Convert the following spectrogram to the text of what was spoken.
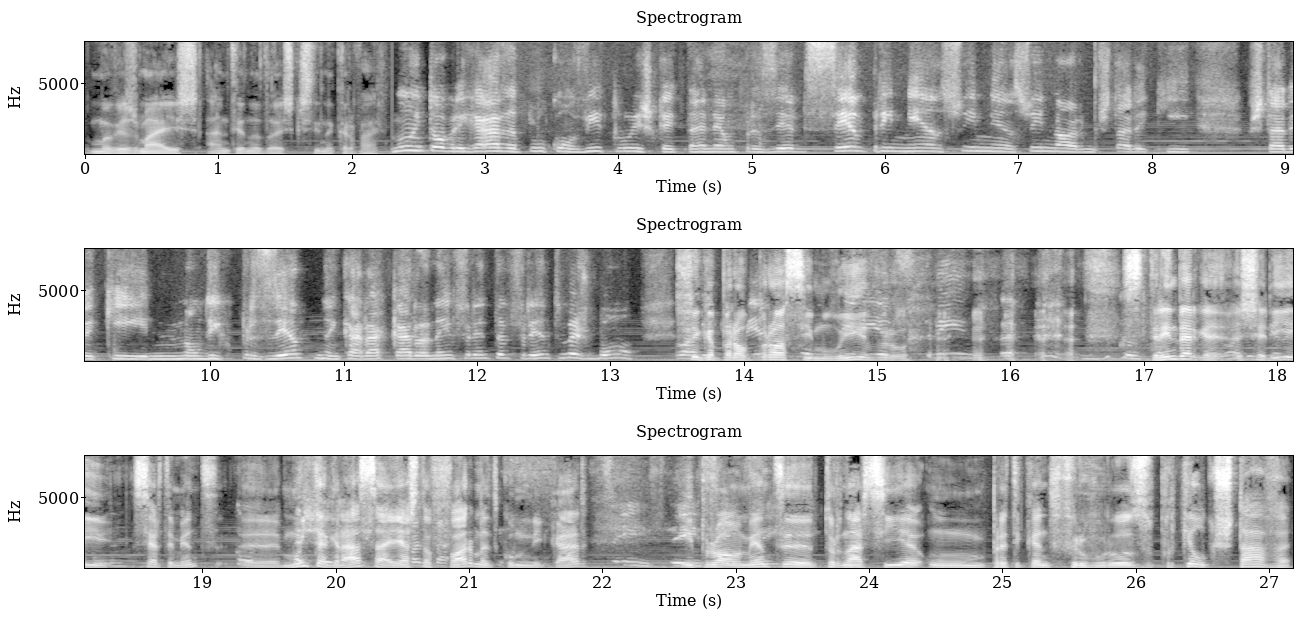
uma vez mais à Antena 2, Cristina Carvalho. Muito obrigada pelo convite, Luís Caetano. É um prazer sempre imenso, imenso, enorme estar aqui, estar aqui, não digo presente, nem cara a cara, nem frente a frente, mas bom. Fica para o próximo livro. Strindberg acharia certamente eh, muita graça a esta fantástico. forma de comunicar sim, sim, e provavelmente tornar-se-ia um praticante fervoroso porque ele gostava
